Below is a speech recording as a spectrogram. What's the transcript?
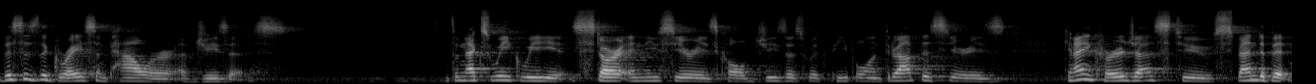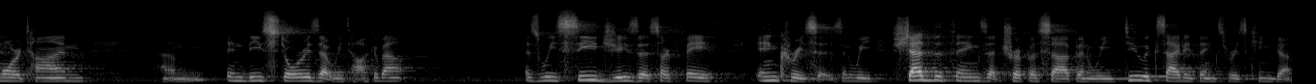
This is the grace and power of Jesus. And so, next week, we start a new series called Jesus with People. And throughout this series, can I encourage us to spend a bit more time um, in these stories that we talk about? As we see Jesus, our faith increases and we shed the things that trip us up and we do exciting things for his kingdom.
